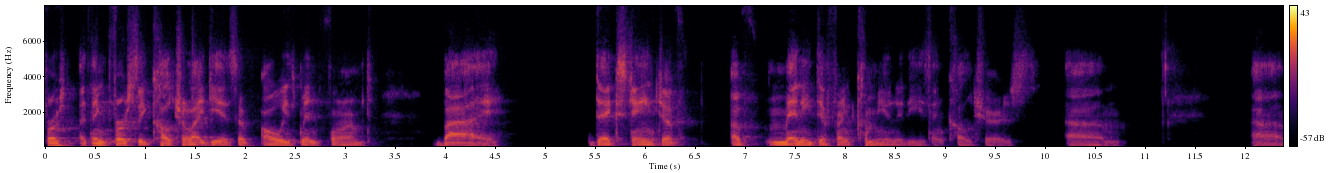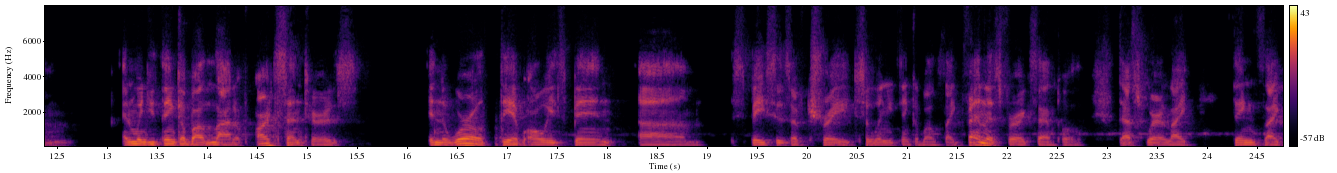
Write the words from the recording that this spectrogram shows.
first, I think firstly, cultural ideas have always been formed by the exchange of of many different communities and cultures. Um, um, and when you think about a lot of art centers in the world, they have always been um, spaces of trade. So when you think about like Venice, for example, that's where like things like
